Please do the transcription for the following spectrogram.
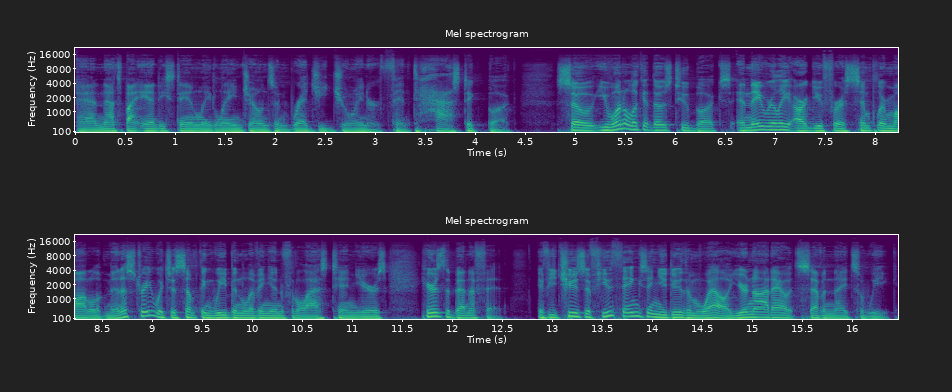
And that's by Andy Stanley, Lane Jones, and Reggie Joiner. Fantastic book. So you want to look at those two books, and they really argue for a simpler model of ministry, which is something we've been living in for the last 10 years. Here's the benefit if you choose a few things and you do them well, you're not out seven nights a week.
